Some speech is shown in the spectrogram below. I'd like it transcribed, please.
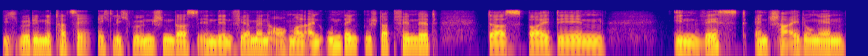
Ich würde mir tatsächlich wünschen, dass in den Firmen auch mal ein Umdenken stattfindet, dass bei den Investentscheidungen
